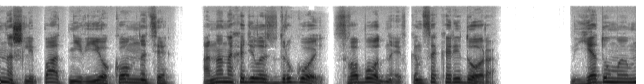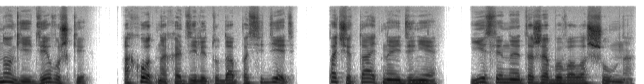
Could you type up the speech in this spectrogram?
нашли Пат не в ее комнате, она находилась в другой, свободной, в конце коридора. Я думаю, многие девушки охотно ходили туда посидеть, почитать наедине, если на этаже бывало шумно.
